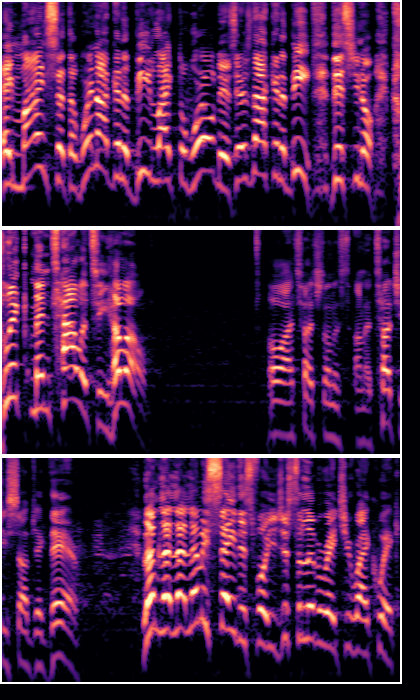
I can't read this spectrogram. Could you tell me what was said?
a mindset that we're not going to be like the world is. There's not going to be this, you know, clique mentality. Hello. Oh, I touched on a, on a touchy subject there. Let, let, let, let me say this for you just to liberate you right quick.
